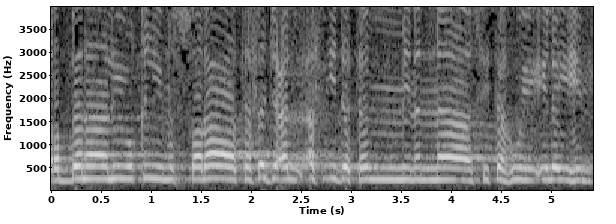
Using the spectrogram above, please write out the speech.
ربنا ليقيموا الصلاة فاجعل أفئدة من الناس تهوي إليهم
